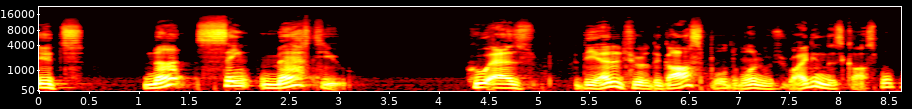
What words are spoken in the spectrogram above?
It's not St. Matthew who, as the editor of the gospel, the one who's writing this gospel,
